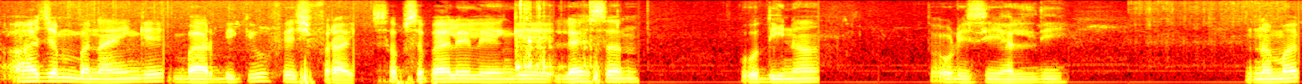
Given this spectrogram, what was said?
आज हम बनाएँगे बारबेक्यू फ़िश फ्राई सबसे पहले लेंगे लहसुन, पुदीना थोड़ी सी हल्दी, नमक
